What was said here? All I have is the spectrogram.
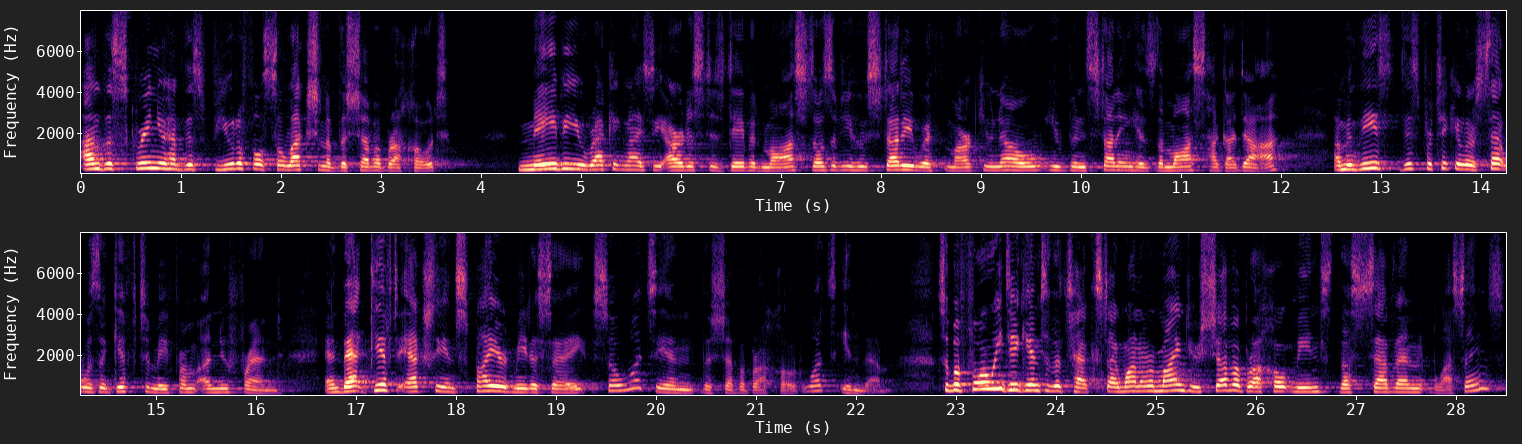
On the screen, you have this beautiful selection of the Sheva Brachot. Maybe you recognize the artist as David Moss. Those of you who study with Mark, you know you've been studying his The Moss Haggadah. I mean, these, this particular set was a gift to me from a new friend. And that gift actually inspired me to say, so what's in the Sheva Brachot? What's in them? So before we dig into the text, I want to remind you Sheva Brachot means the seven blessings.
